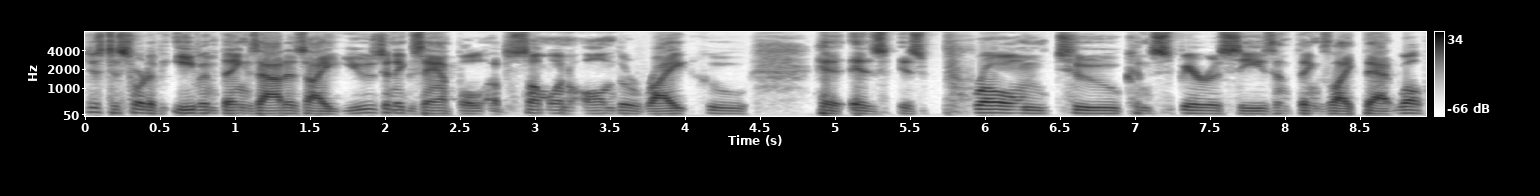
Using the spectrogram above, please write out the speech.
just to sort of even things out as I use an example of someone on the right who is is prone to conspiracies and things like that. Well,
